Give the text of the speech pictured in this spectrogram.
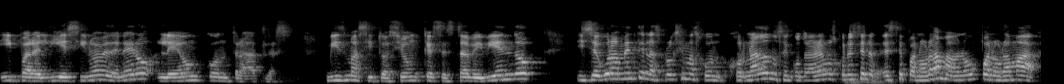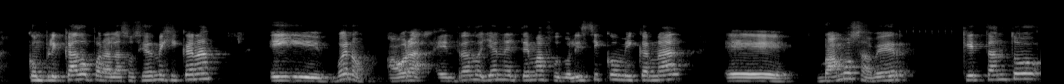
y para el 19 de enero León contra Atlas. Misma situación que se está viviendo y seguramente en las próximas jornadas nos encontraremos con este, este panorama, ¿no? Un panorama complicado para la sociedad mexicana. Y bueno, ahora entrando ya en el tema futbolístico, mi carnal, eh, vamos a ver qué tanto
